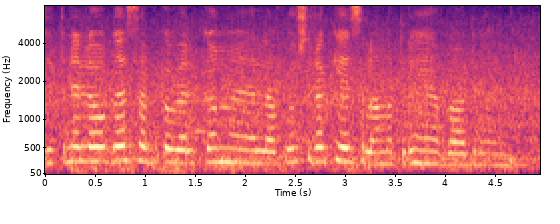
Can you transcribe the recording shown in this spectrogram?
جتنے لوگ ہیں سب کو ویلکم ہے اللہ خوش رکھے سلامت رہیں آباد رہیں۔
